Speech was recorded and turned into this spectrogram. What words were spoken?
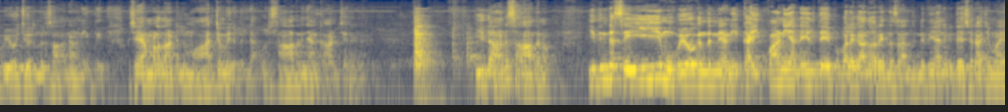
ഉപയോഗിച്ച് വരുന്ന ഒരു സാധനമാണ് ഇത്. പക്ഷേ നമ്മളെ നാട്ടിൽ മാറ്റം വരുന്നില്ല. ഒരു സാധനം ഞാൻ കാണിച്ചു തരാം ഇതാണ് സാധനം. ഇതിന്റെ സെയിം ഉപയോഗം തന്നെയാണ്. ഈ കൈപ്പാണി അല്ലെങ്കിൽ തേപ്പ് പലക എന്ന് പറയുന്ന സാധനത്തിന്റെ ഇത് ഞാൻ വിദേശ രാജ്യമായ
